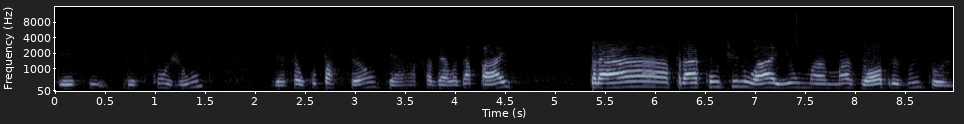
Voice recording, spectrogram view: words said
desse, desse conjunto, dessa ocupação, que é a Favela da Paz, para continuar aí uma, umas obras no entorno.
